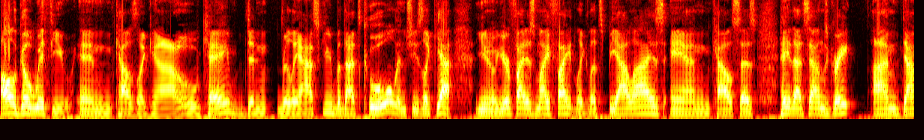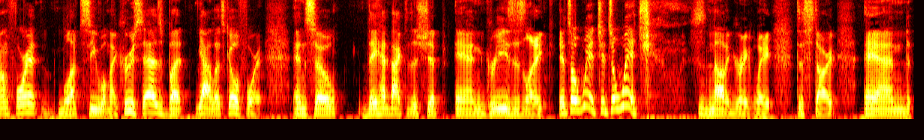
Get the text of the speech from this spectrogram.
I'll go with you. And Cal's like, ah, okay, didn't really ask you, but that's cool. And she's like, yeah, you know, your fight is my fight. Like, let's be allies. And Cal says, hey, that sounds great. I'm down for it. We'll have to see what my crew says, but yeah, let's go for it. And so they head back to the ship, and Greez is like, it's a witch, it's a witch. this is not a great way to start. And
